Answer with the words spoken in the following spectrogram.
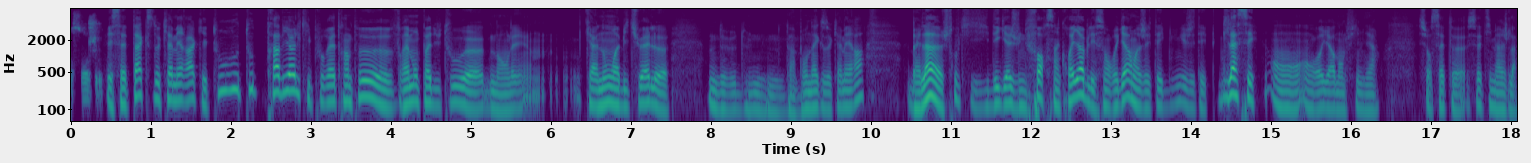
son jeu. Et cet axe de caméra qui est tout, traviole, qui pourrait être un peu vraiment pas du tout dans les canons habituels d'un bon axe de caméra, ben là, je trouve qu'il dégage une force incroyable et son regard, moi j'étais glacé en, regardant le film hier sur cette, euh, image-là.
